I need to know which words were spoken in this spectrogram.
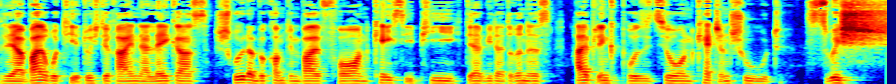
Der Ball rotiert durch die Reihen der Lakers. Schröder bekommt den Ball vorn. KCP, der wieder drin ist. Halblinke Position, Catch and Shoot. Swish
